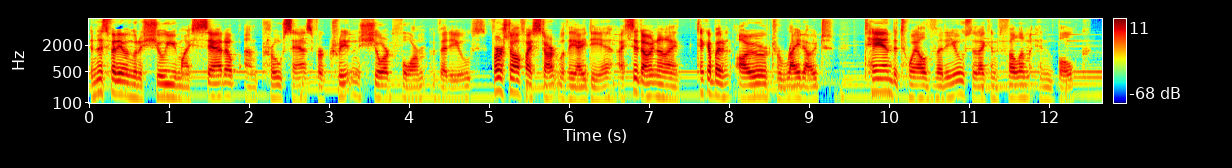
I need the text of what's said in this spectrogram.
In this video I'm going to show you my setup and process for creating short form videos. First off I start with the idea. I sit down and I take about an hour to write out 10 to 12 videos so that I can film them in bulk.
